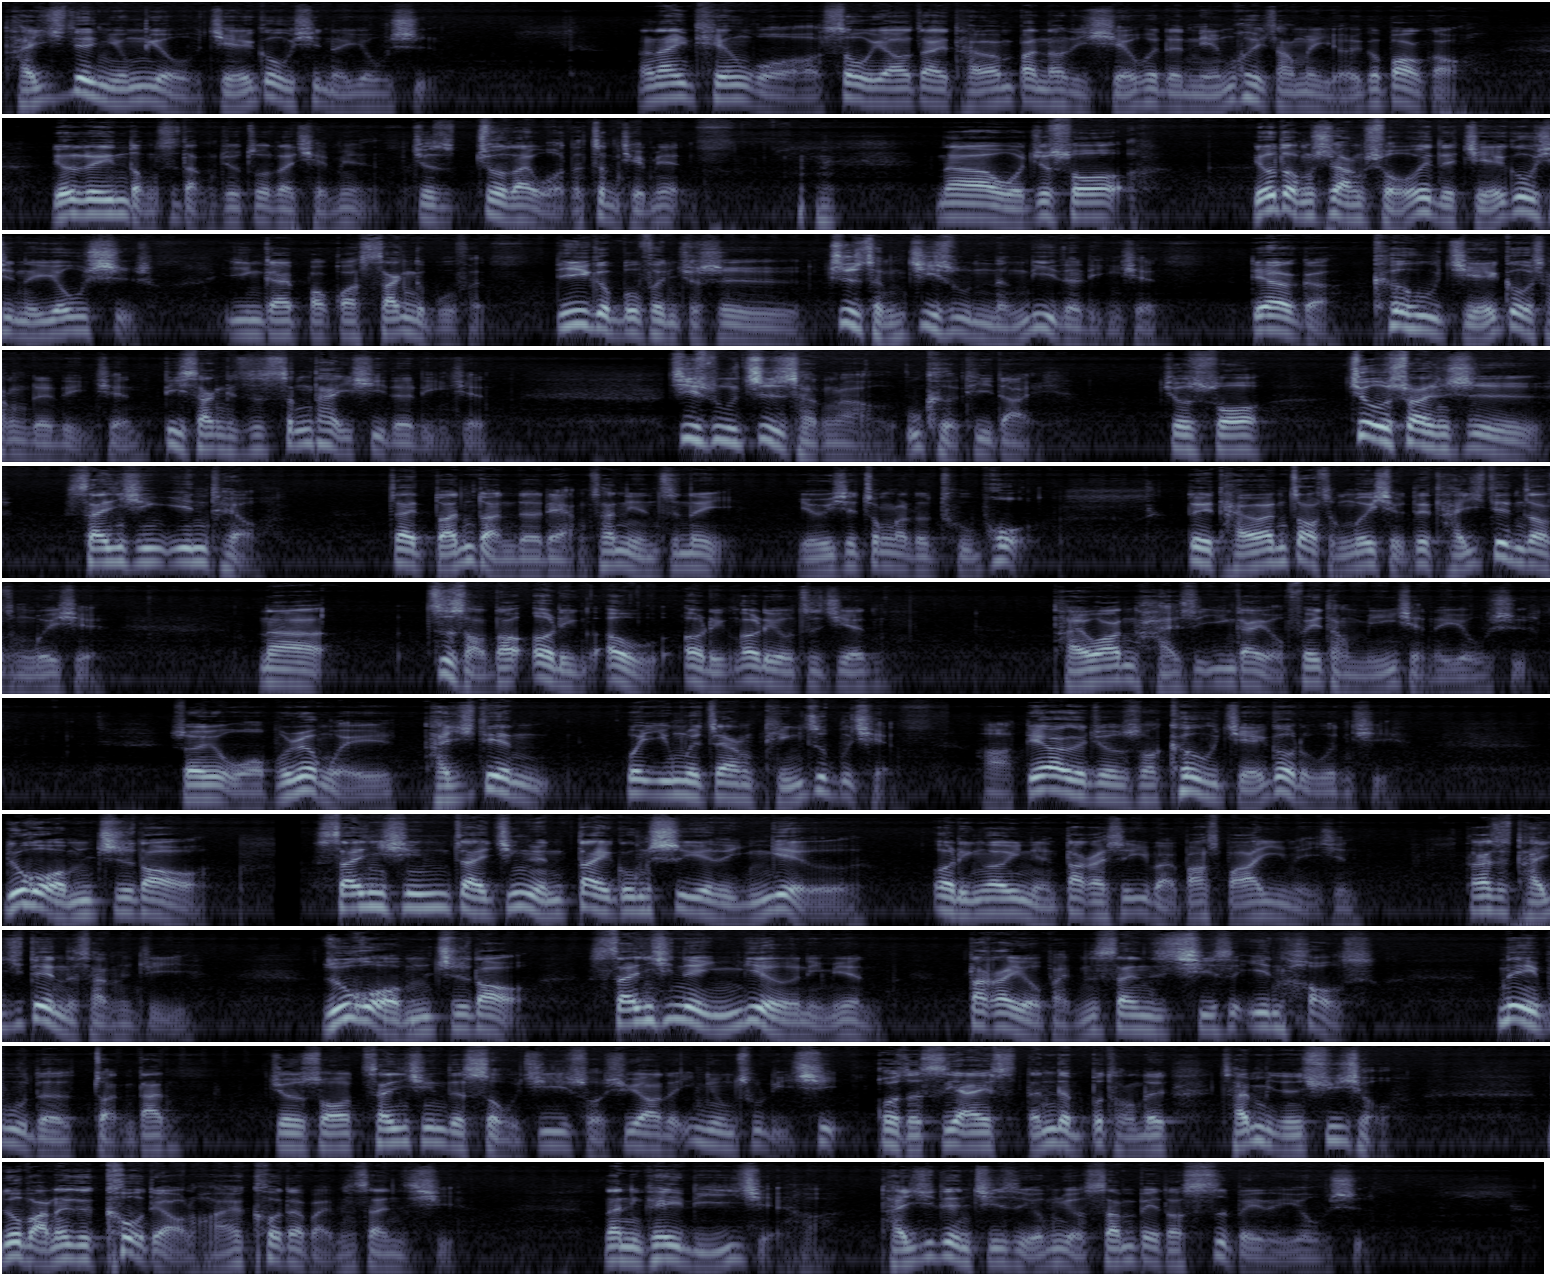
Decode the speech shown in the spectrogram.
台积电拥有结构性的优势。那那一天，我受邀在台湾半导体协会的年会上面有一个报告，刘德英董事长就坐在前面，就是坐在我的正前面。那我就说，刘董事长所谓的结构性的优势，应该包括三个部分。第一个部分就是制程技术能力的领先；第二个，客户结构上的领先；第三个是生态系的领先。技术制程啊，无可替代。就是说，就算是三星、Intel。在短短的两三年之内，有一些重要的突破，对台湾造成威胁，对台积电造成威胁。那至少到二零二五、二零二六之间，台湾还是应该有非常明显的优势。所以我不认为台积电会因为这样停滞不前。啊，第二个就是说客户结构的问题。如果我们知道三星在晶圆代工事业的营业额，二零二一年大概是一百八十八亿美金。大概是台积电的三分之一。如果我们知道三星的营业额里面大概有百分之三十七是 in house 内部的转单，就是说三星的手机所需要的应用处理器或者 CIS 等等不同的产品的需求，如果把那个扣掉的话，要扣掉百分之三十七，那你可以理解哈，台积电其实拥有三倍到四倍的优势。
